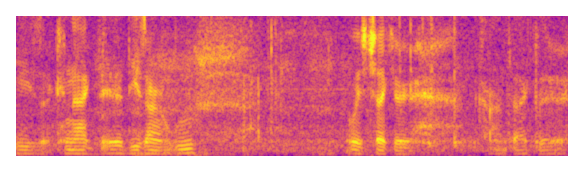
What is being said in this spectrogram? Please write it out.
These are connected, these aren't loose. Always check your contactor.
